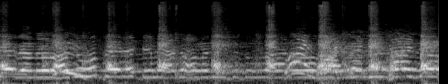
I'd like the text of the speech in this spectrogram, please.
దేవేంద్ర రాజు పేరెట్టి మేఘాలు మన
